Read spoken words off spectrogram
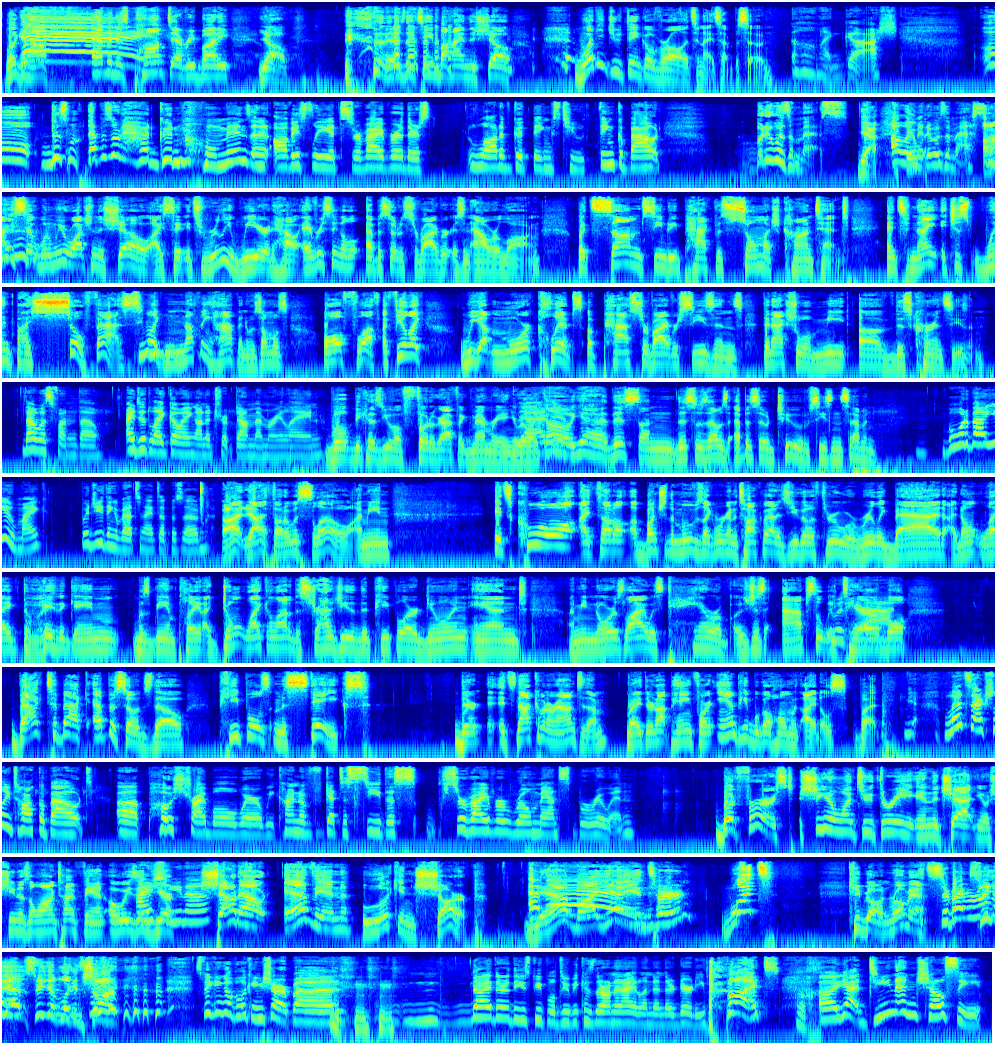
Look at how Evan is pumped, everybody. Yo, there's the team behind the show. What did you think overall of tonight's episode? Oh my gosh. Oh, this episode had good moments, and it obviously it's Survivor. There's a lot of good things to think about, but it was a mess. Yeah. I'll admit it was a mess. I said when we were watching the show, I said it's really weird how every single episode of Survivor is an hour long, but some seem to be packed with so much content. And tonight it just went by so fast. It seemed like Mm-hmm. nothing happened. It was almost all fluff. I feel like we got more clips of past Survivor seasons than actual meat of this current season. That was fun though. I did like going on a trip down memory lane. Well, because you have a photographic memory and you were Yeah, like, I do. "Oh yeah, this on this was that was episode 2 of season 7." But what about you, Mike? What did you think about tonight's episode? I, yeah, I thought it was slow. I mean, it's cool. I thought a, a bunch of the moves, like we're going to talk about as you go through, were really bad. I don't like the way the game was being played. I don't like a lot of the strategy that the people are doing. And I mean, Nora's Lie was terrible. It was just absolutely was terrible. Back to back episodes, though, people's mistakes. They're, it's not coming around to them, right? They're not paying for it, and people go home with idols. But Yeah. Let's actually talk about uh, post tribal, where we kind of get to see this Survivor romance brewing. But first, Sheena123 in the chat. You know, Sheena's a longtime fan, always in Hi, here. Sheena. Shout out Evan looking sharp. Yeah, boy. Yeah, Evan! intern. What? Keep going. Romance. Survivor speaking romance. Of, speaking of looking sharp, Speaking of looking sharp, uh, neither of these people do because they're on an island and they're dirty. But uh, yeah, Dean and Chelsea,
